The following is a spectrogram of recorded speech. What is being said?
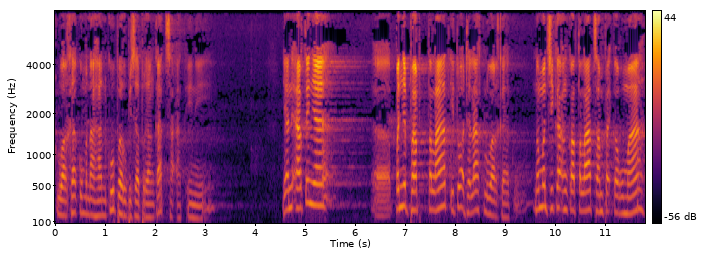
keluargaku menahanku baru bisa berangkat saat ini. Yani artinya e, penyebab telat itu adalah keluargaku. Namun jika engkau telat sampai ke rumah,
